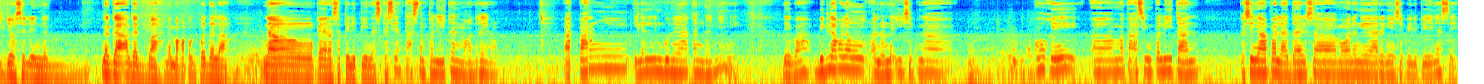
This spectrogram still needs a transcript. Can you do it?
Si Jocelyn nag nag-aagad ba na makapagpadala ng pera sa Pilipinas kasi ang taas ng palitan mga dre no? At parang ilang linggo na yatang ganyan eh. 'Di ba? Bigla ko lang ano naisip na okay, ah, mataas yung palitan kasi nga pala dahil sa mga nangyayari ngayon sa Pilipinas eh.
